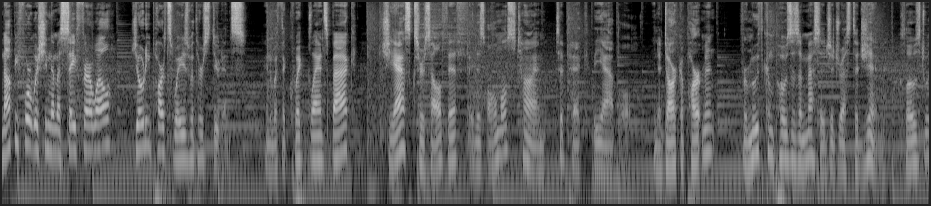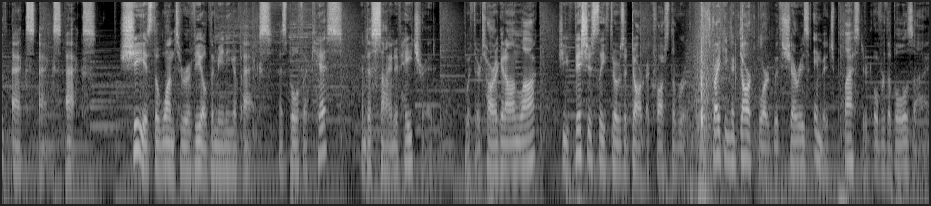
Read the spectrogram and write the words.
Not before wishing them a safe farewell, Jodie parts ways with her students, and with a quick glance back, she asks herself if it is almost time to pick the apple. In a dark apartment, Vermouth composes a message addressed to Gin, closed with XXX. She is the one to reveal the meaning of X as both a kiss and a sign of hatred. With her target on lock, she viciously throws a dart across the room, striking a dartboard with Sherry's image plastered over the bullseye.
